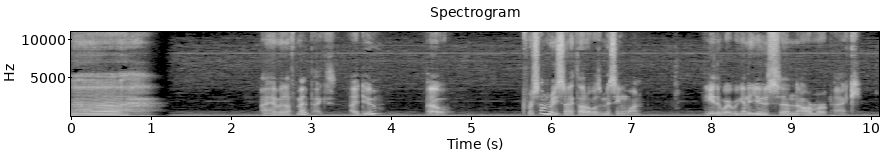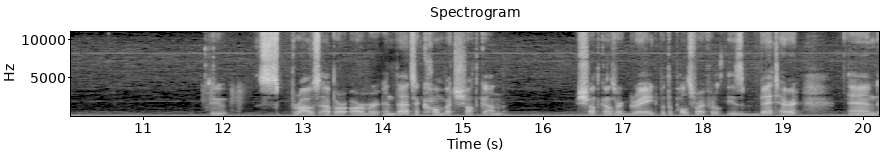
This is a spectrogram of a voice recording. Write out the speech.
Uh, I have enough med packs. I do? Oh. For some reason I thought I was missing one. Either way, we're gonna use an armor pack to sprouse up our armor. And that's a combat shotgun. Shotguns are great, but the pulse rifle is better. And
